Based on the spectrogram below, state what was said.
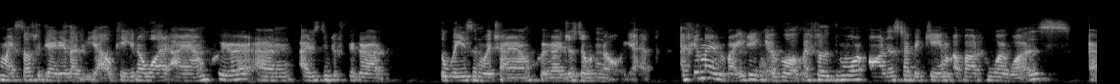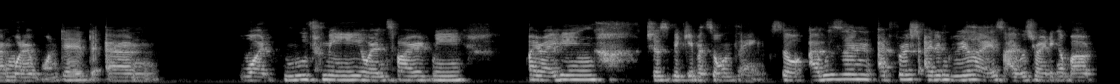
myself to the idea that yeah, okay, you know what, I am queer and I just need to figure out the ways in which I am queer. I just don't know yet. I feel my writing evolved. I felt the more honest I became about who I was and what I wanted and what moved me or inspired me, my writing just became its own thing. So I wasn't, at first, I didn't realize I was writing about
